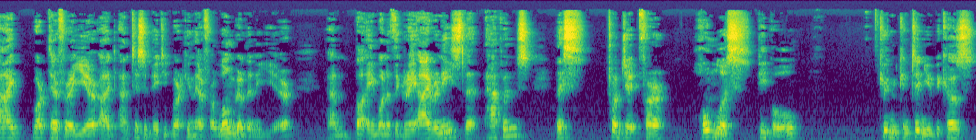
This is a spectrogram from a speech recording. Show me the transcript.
I worked there for a year. I'd anticipated working there for longer than a year. Um, but in one of the great ironies that happens, this project for homeless people couldn't continue because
